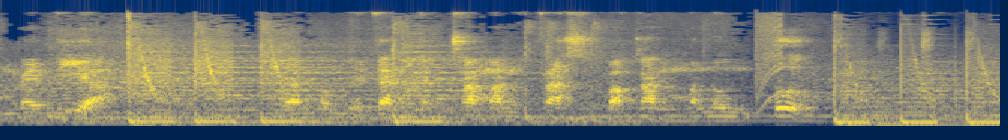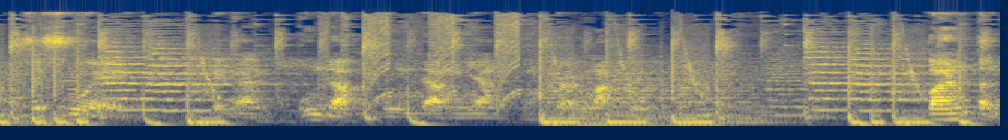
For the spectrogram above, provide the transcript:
media dan memberikan kecaman keras bahkan menuntut sesuai dengan undang-undang yang berlaku. Banten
